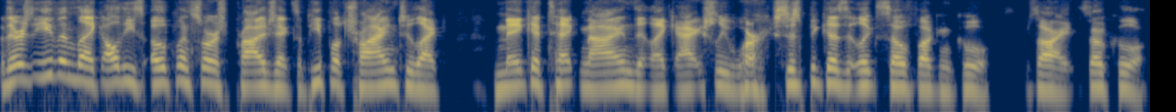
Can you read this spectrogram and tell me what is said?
there's even like all these open source projects of people trying to like make a TEC-9 that like actually works just because it looks so fucking cool. Sorry, so cool.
